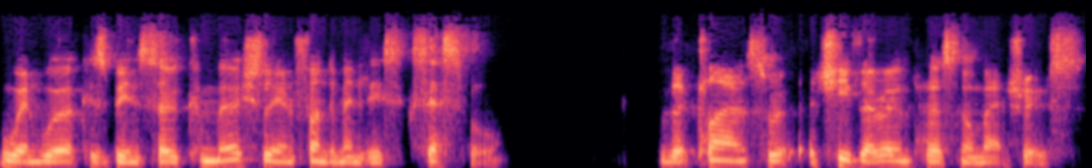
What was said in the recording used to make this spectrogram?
when work has been so commercially and fundamentally successful that clients achieve their own personal metrics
